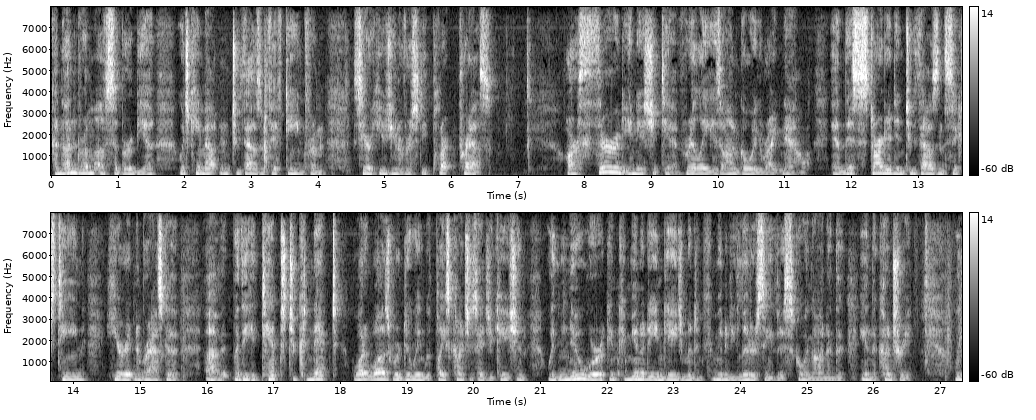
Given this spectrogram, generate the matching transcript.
Conundrum of Suburbia, which came out in 2015 from Syracuse University Press. Our third initiative really is ongoing right now, and this started in 2016 here at Nebraska uh, with the attempt to connect what it was we're doing with place conscious education with new work in community engagement and community literacy that is going on in the in the country. We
